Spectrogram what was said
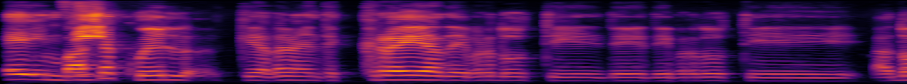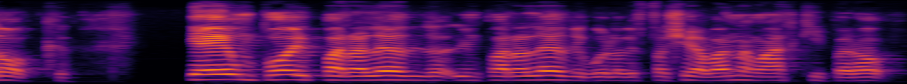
e in base Sì. a quello chiaramente crea dei prodotti, dei, dei prodotti ad hoc, che è un po' il parallelo, il parallelo di quello che faceva Vanna Marchi, però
